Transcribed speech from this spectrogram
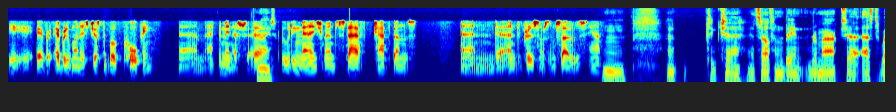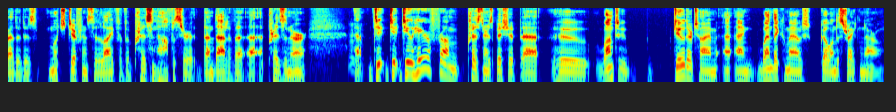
every, everyone is just about coping um, at the minute, uh, right. including management, staff, chaplains, and uh, and the prisoners themselves. Yeah. Mm. I think uh, it's often been remarked uh, as to whether there's much difference to the life of a prison officer than that of a, a prisoner. Uh, do, do, do, you hear from prisoners, Bishop, uh, who want to do their time and, and, when they come out go on the straight and narrow?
